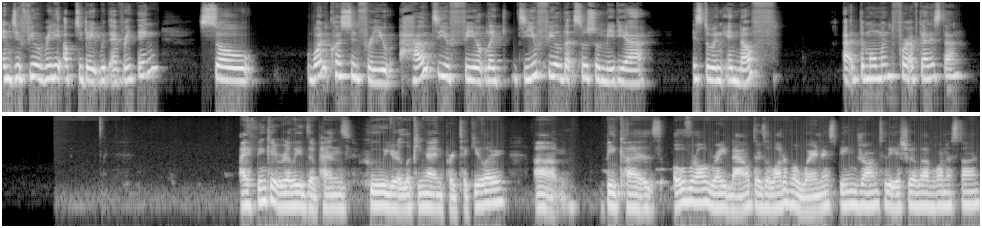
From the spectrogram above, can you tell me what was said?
and you feel really up to date with everything. So one question for you how do you feel like do you feel that social media is doing enough at the moment for afghanistan? I think it really depends who you're looking at in particular. Um, because overall right now there's a lot of awareness being drawn to the issue of afghanistan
